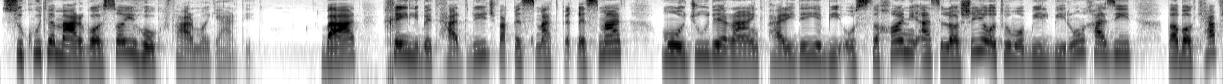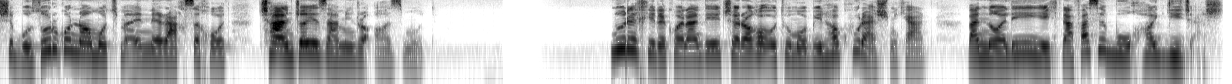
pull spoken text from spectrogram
سکوت مرگاسایی حکم فرما گردید. بعد خیلی به تدریج و قسمت به قسمت موجود رنگ پریده بی استخانی از لاشه اتومبیل بیرون خزید و با کفش بزرگ و نامطمئن رقص خود چند جای زمین را آزمود. نور خیره کننده چراغ اتومبیل ها کورش می کرد و ناله یک نفس بوغ ها گیجش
